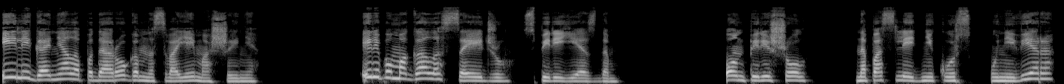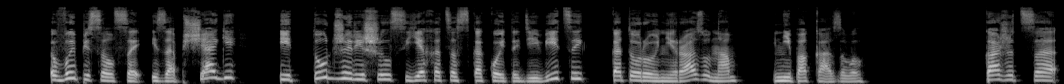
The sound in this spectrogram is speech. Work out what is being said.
или гоняла по дорогам на своей машине. Или помогала Сейджу с переездом. Он перешел на последний курс универа, выписался из общаги и тут же решил съехаться с какой-то девицей, которую ни разу нам не показывал. Кажется,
